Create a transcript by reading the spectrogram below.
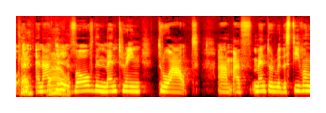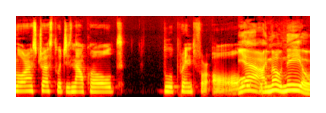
Okay. and, and I've Wow. been involved in mentoring throughout. Um, I've mentored with the Stephen Lawrence Trust, which is now called Blueprint for All. yeah i know neil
